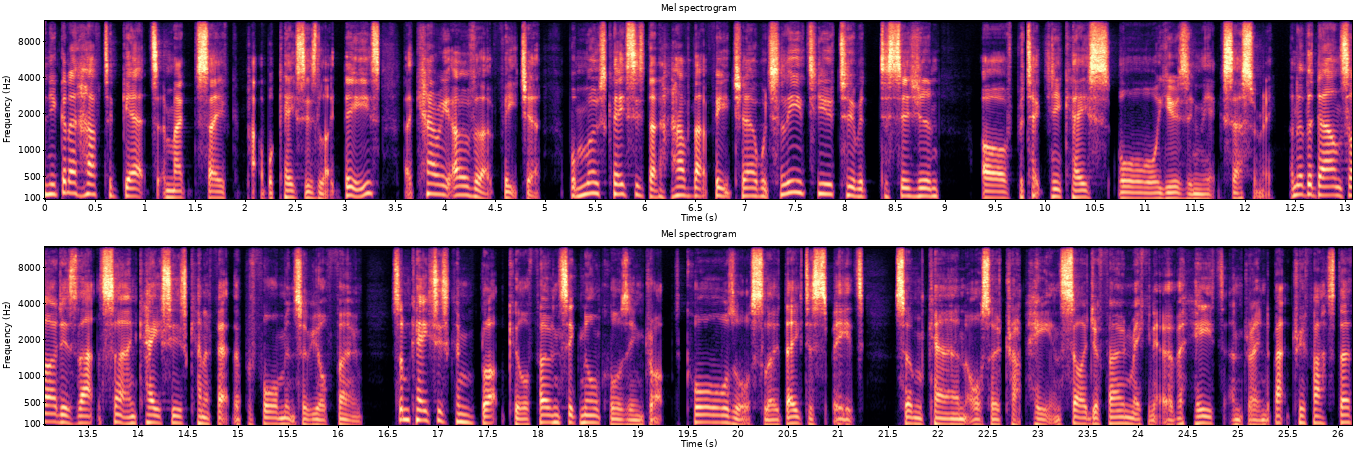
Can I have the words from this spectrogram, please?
then you're going to have to get a MagSafe compatible cases like these that carry over that feature. But most cases don't have that feature, which leads you to a decision of protecting your case or using the accessory. Another downside is that certain cases can affect the performance of your phone. Some cases can block your phone signal, causing dropped calls or slow data speeds. Some can also trap heat inside your phone, making it overheat and drain the battery faster.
